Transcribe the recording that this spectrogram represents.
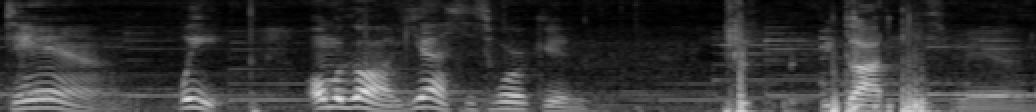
Damn. Wait. Oh my god. Yes, it's working. We got this, man.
